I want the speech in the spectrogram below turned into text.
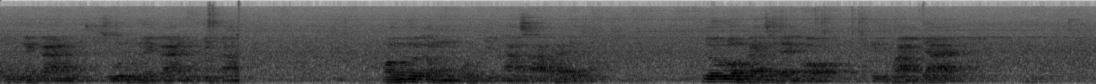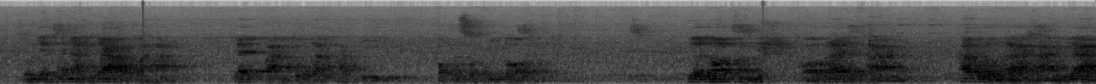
ผู้อำนวยการศูนย์อำนวยการจิตอาสา พร้อมด้วยกำลังพลจิตอาสาพระราชทานเพื่อร่วมการแสดงออกถึงความยากสมเด็จพระนางเจ้าปาหะและความจงรักภักดีของพระสงฆ์นิกรเพื่อน้อมสำนึกขอพระราชทานพระบรมราชานุญาต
